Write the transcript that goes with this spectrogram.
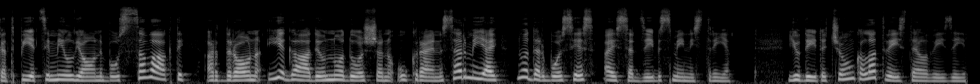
Kad 5 miljoni būs savākti, ar drona iegādi un nodošanu Ukrainas armijai nodarbosies aizsardzības ministrija. Judīta Čunka, Latvijas televīzija.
